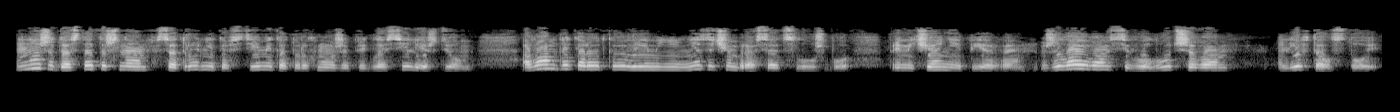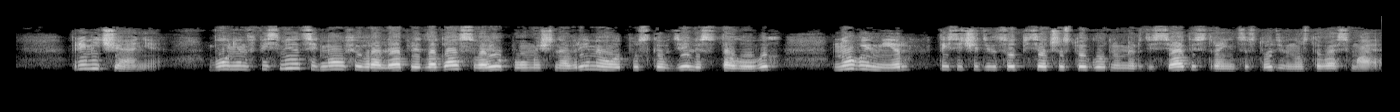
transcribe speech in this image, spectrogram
у нас же достаточно сотрудников с теми, которых мы уже пригласили и ждем. А вам для короткого времени незачем бросать службу. Примечание первое. Желаю вам всего лучшего. Лев Толстой. Примечание. Бунин в письме от 7 февраля предлагал свою помощь на время отпуска в деле столовых «Новый мир», 1956 год, номер 10, страница 198.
